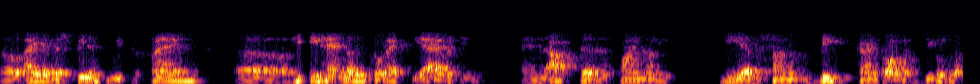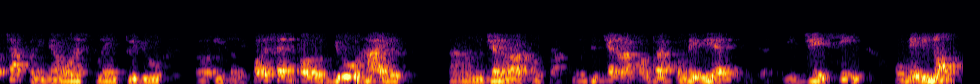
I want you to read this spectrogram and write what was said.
uh, I have experience with a friend, uh, he handling correctly everything, and after finally he has some big kind of problem. Because what's happening, I want to explain to you uh, easily. For example, you hire some general contractor. This general contractor maybe has uh, JC or maybe not.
